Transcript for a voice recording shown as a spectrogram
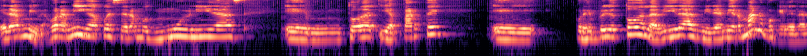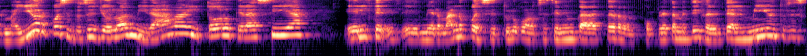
era mi mejor amiga, pues éramos muy unidas, eh, toda, y aparte, eh, por ejemplo, yo toda la vida admiré a mi hermano, porque él era el mayor, pues entonces yo lo admiraba y todo lo que él hacía, él, eh, mi hermano, pues tú lo conoces, tiene un carácter completamente diferente al mío, entonces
